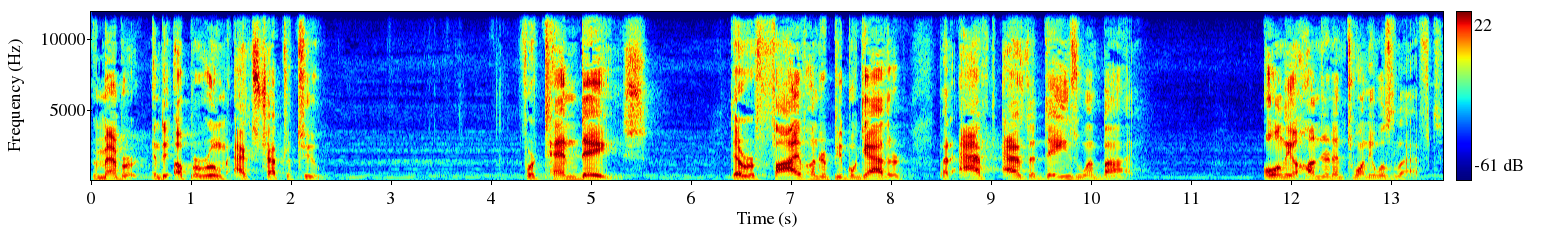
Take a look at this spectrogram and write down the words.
Remember, in the upper room, Acts chapter 2, for 10 days, there were 500 people gathered, but as the days went by, only 120 was left.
